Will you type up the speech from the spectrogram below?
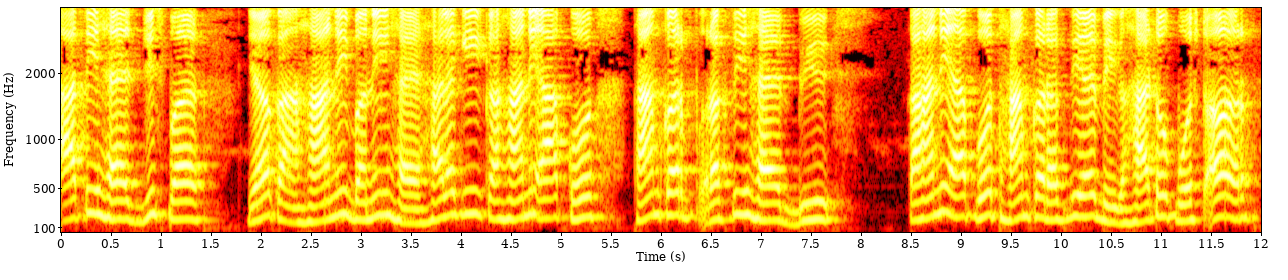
आती है, जिस पर यह कहानी बनी है। हालाँकि कहानी आपको थाम कर रखती है। कहानी आपको थाम कर रखती है बिघाटो पोस्ट और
